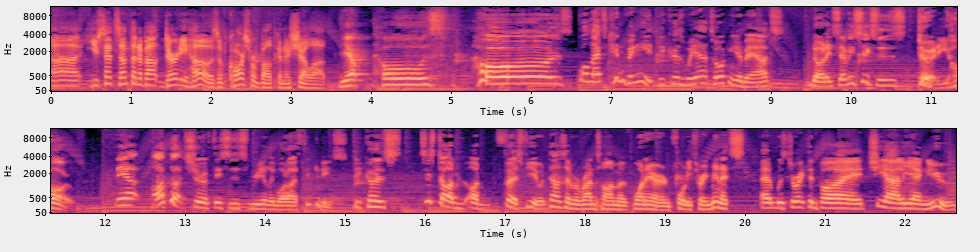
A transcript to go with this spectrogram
Uh, you said something about dirty hose. Of course, we're both going to show up. Yep, hose. Hose! Well, that's convenient because we are talking about 1976's Dirty Ho. Now, I'm not sure if this is really what I think it is because just on, on first view, it does have a runtime of 1 hour and 43 minutes. Uh, it was directed by Chia Liang Liu,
